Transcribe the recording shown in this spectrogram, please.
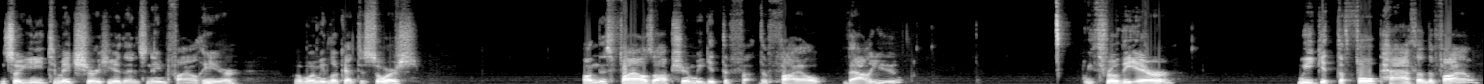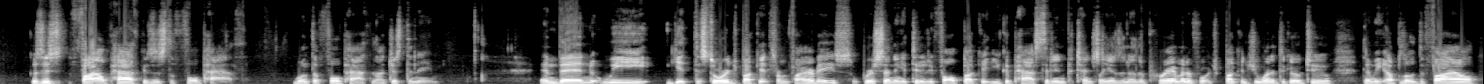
And so you need to make sure here that it's named file here. But when we look at the source, on this files option, we get the, the file value. We throw the error. We get the full path of the file. Because this file path gives us the full path. We want the full path, not just the name. And then we get the storage bucket from Firebase. We're sending it to the default bucket. You could pass it in potentially as another parameter for which bucket you want it to go to. Then we upload the file.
